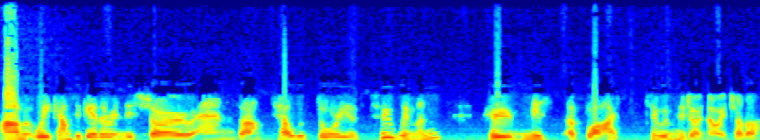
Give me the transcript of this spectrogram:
um, we come together in this show and um, tell the story of two women who miss a flight, two women who don't know each other.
